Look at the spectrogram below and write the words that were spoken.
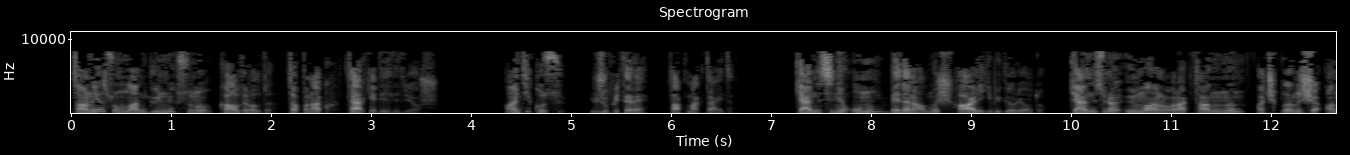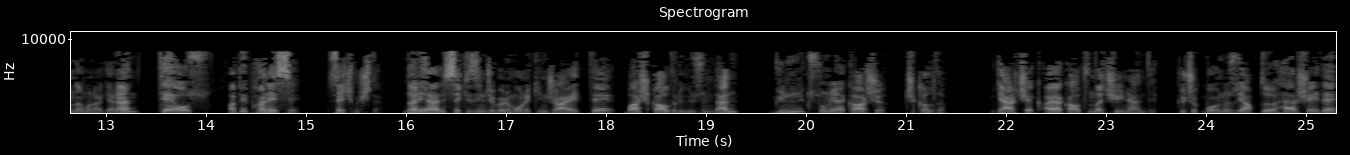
Tanrı'ya sunulan günlük sunu kaldırıldı. Tapınak terk edildi diyor. Antikus Jüpiter'e tapmaktaydı. Kendisini onun beden almış hali gibi görüyordu. Kendisine ünvan olarak Tanrı'nın açıklanışı anlamına gelen Theos Apiphanes'i seçmişti. Daniel 8. bölüm 12. ayette baş kaldırı yüzünden günlük sunuya karşı çıkıldı. Gerçek ayak altında çiğnendi. Küçük boynuz yaptığı her şeyde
